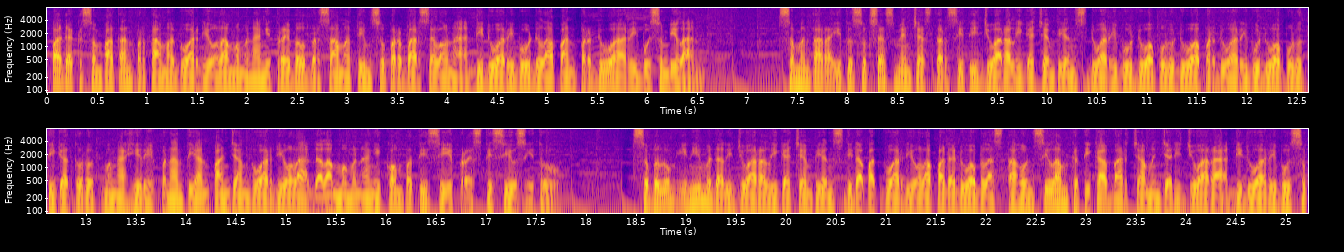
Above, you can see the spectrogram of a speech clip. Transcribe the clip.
Pada kesempatan pertama Guardiola memenangi treble bersama tim Super Barcelona di 2008 per 2009. Sementara itu sukses Manchester City juara Liga Champions 2022 per 2023 turut mengakhiri penantian panjang Guardiola dalam memenangi kompetisi prestisius itu. Sebelum ini medali juara Liga Champions didapat Guardiola pada 12 tahun silam ketika Barca menjadi juara di 2010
